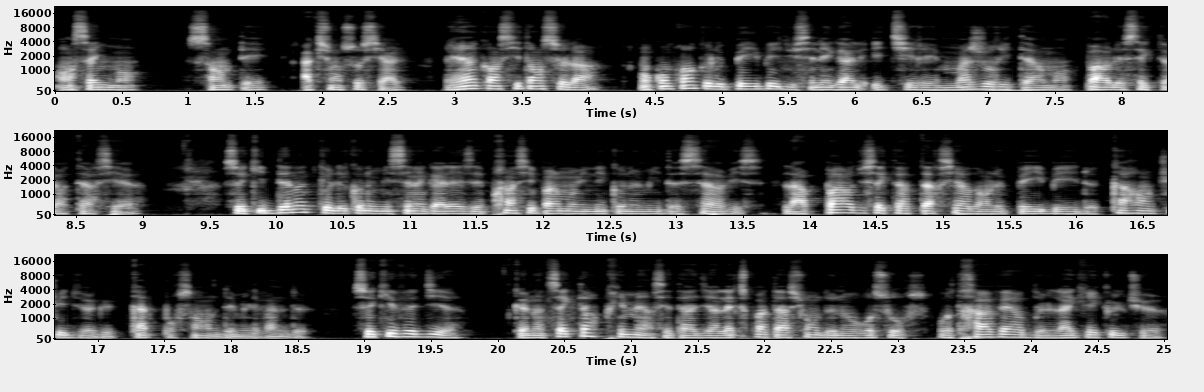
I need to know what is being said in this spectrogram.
enseignement, santé, action sociale. Rien qu'en citant cela, on comprend que le PIB du Sénégal est tiré majoritairement par le secteur tertiaire ce qui dénote que l'économie sénégalaise est principalement une économie de services. La part du secteur tertiaire dans le PIB est de 48,4% en 2022. Ce qui veut dire que notre secteur primaire, c'est-à-dire l'exploitation de nos ressources au travers de l'agriculture,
